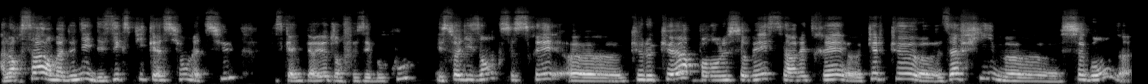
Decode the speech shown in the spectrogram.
Alors ça, on m'a donné des explications là-dessus, puisqu'à une période, j'en faisais beaucoup. Et soi-disant que ce serait euh, que le cœur, pendant le sommeil, s'arrêterait euh, quelques euh, infimes secondes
